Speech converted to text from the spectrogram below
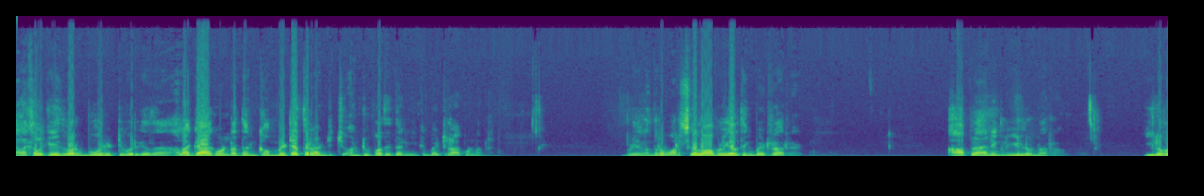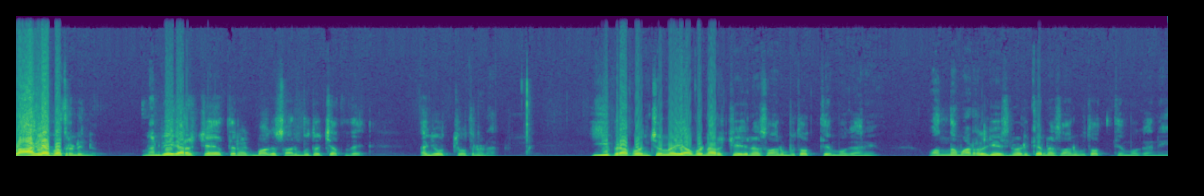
ఎలకలకి ఇది వరకు బోనెట్టేవారు కదా. అలా కాకుండా దాన్ని గమ్మెట్ ఎత్తారు అంటు అంటుపోతే దానికి ఇంకా బయట రాకుండా. ఇప్పుడు వీళ్ళందరూ వరుసగా లోపలికి వెళ్తే ఇంక బయట రారు. ఆ ప్లానింగ్లో వీళ్ళు ఉన్నారు. ఈ లోపల ఆగలేకపోతున్నాడు నేను నన్ను వేగా అరెస్ట్ చేస్తే నాకు బాగా సానుభూతి వచ్చేస్తుంది అని చూ చూస్తున్నాడు. ఈ ప్రపంచంలో ఎవరిని అరెస్ట్ చేసినా సానుభూతి వస్తుందేమో కానీ వంద మడలు చేసిన వాడికన్నా సానుభూతి వస్తుందేమో కానీ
